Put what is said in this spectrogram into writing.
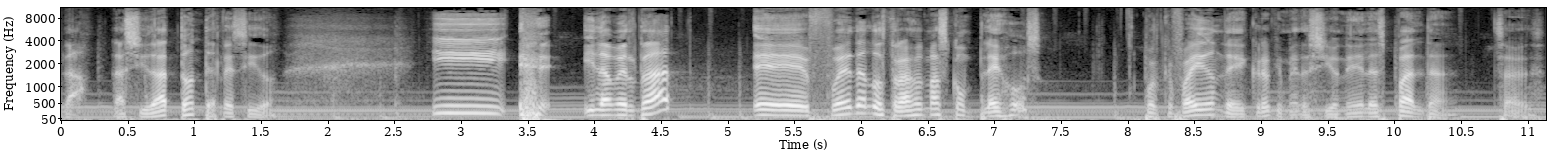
la, ciudad donde resido. Y, la verdad, eh, fue de los trabajos más complejos, porque fue ahí donde creo que me lesioné la espalda, ¿sabes?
